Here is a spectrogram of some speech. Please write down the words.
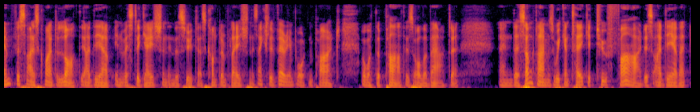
emphasized quite a lot. The idea of investigation in the suttas, contemplation, is actually a very important part of what the path is all about. Uh, and uh, sometimes we can take it too far. This idea that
